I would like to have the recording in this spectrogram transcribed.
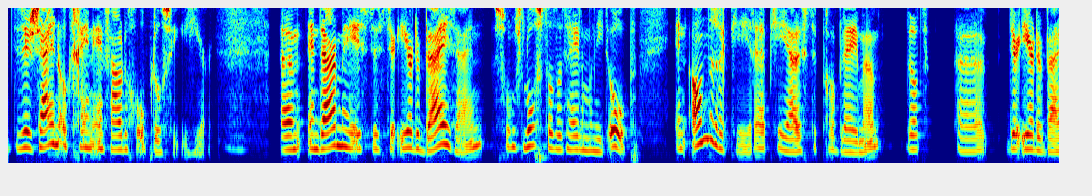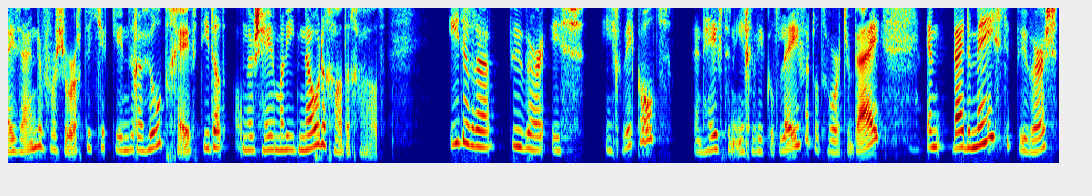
er zijn ook geen eenvoudige oplossingen hier. Um, en daarmee is dus er eerder bij zijn. Soms lost dat het helemaal niet op. En andere keren heb je juist de problemen dat uh, er eerder bij zijn ervoor zorgt dat je kinderen hulp geeft die dat anders helemaal niet nodig hadden gehad. Iedere puber is ingewikkeld, en heeft een ingewikkeld leven, dat hoort erbij. En bij de meeste pubers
